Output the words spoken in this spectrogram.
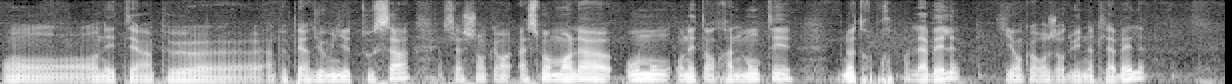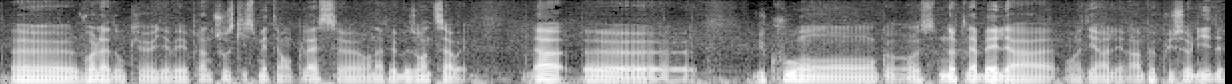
on, était un peu euh, un peu perdu au milieu de tout ça, sachant qu'à ce moment-là, on, était en train de monter notre propre label, qui est encore aujourd'hui notre label. Euh, voilà, donc euh, il y avait plein de choses qui se mettaient en place, on avait besoin de ça. Là, du coup, notre label a, on dire, un peu plus solide.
